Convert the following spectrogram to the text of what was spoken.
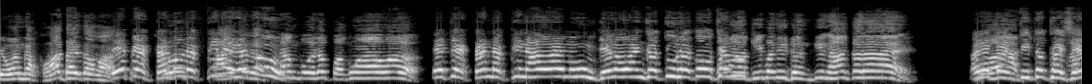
તો નખવા થાય તમારે. એ ટ્રેક્ટરનું નક્કી નહીં રહેતું. બોલો પગમાં આવે. એ ટ્રેક્ટર નક્કી ના હોય હું ઊંઘેલો હોય જતું રહેતો કેમ આટલી બધી ગંદકી ના કરાય. અરે તો થશે.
